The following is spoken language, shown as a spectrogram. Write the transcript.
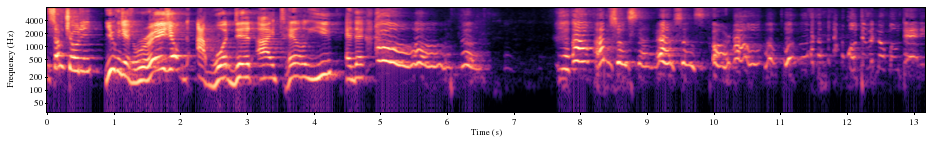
Some children, you can just raise your, ah, what did I tell you? And then, oh, oh, oh. Oh, I'm so sorry. I'm so sorry. Oh, I won't do it no more, Daddy.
